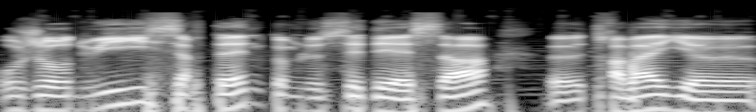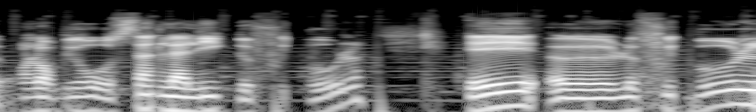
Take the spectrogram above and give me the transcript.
Aujourd'hui, certaines, comme le CDSA, euh, travaillent, euh, ont leur bureau au sein de la Ligue de football. Et euh, le football,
